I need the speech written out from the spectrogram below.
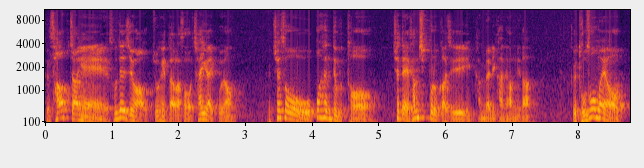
그 사업장의 소재지와 업종에 따라서 차이가 있고요. 최소 5%부터 최대 30%까지 감면이 가능합니다. 그 도소매업,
